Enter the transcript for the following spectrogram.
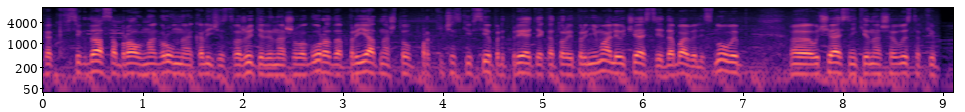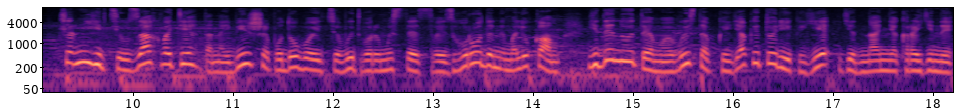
как всегда, собрал на огромное количество жителей нашего города. Приятно, что практически все предприятия, которые принимали участие, добавились новые э, участники нашей выставки. Чернігівці у захваті та найбільше подобаються витвори мистецтва із городини малюкам. Єдиною темою виставки, як і торік, є єднання країни.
